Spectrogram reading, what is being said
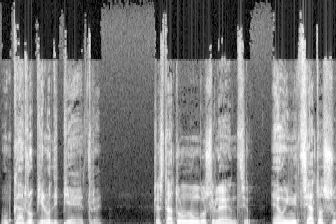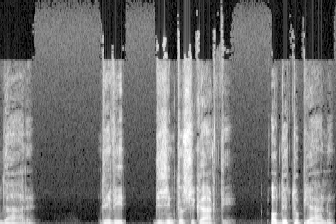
un carro pieno di pietre. C'è stato un lungo silenzio e ho iniziato a sudare. Devi disintossicarti, ho detto piano.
